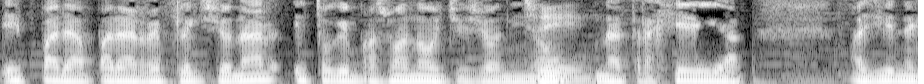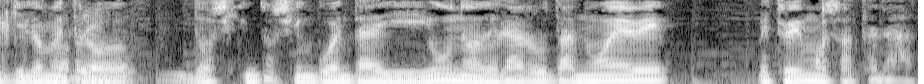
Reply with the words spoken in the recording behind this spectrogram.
es para, para reflexionar esto que pasó anoche, Johnny, ¿no? Sí. Una tragedia allí en el kilómetro 251 de la ruta 9. Estuvimos hasta las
